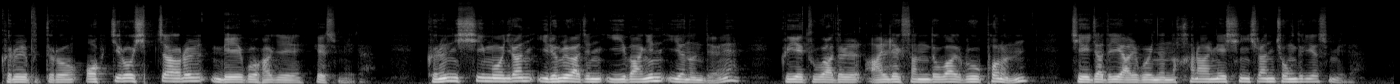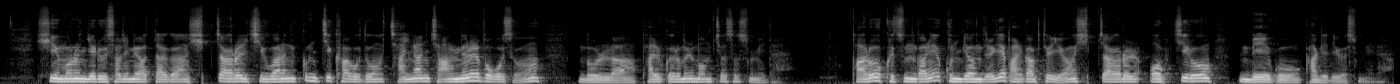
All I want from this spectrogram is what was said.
그를 붙들어 억지로 십자가를 메고 가게 했습니다. 그는 시몬이란 이름을 가진 이방인이었는데 그의 두 아들 알렉산더와 루포는 제자들이 알고 있는 하나님의 신실한 종들이었습니다. 시몬은 예루살렘에 왔다가 십자가를 지고 가는 끔찍하고도 잔인한 장면을 보고서 놀라 발걸음을 멈춰섰습니다. 바로 그 순간에 군병들에게 발각되어 십자가를 억지로 메고 가게 되었습니다.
